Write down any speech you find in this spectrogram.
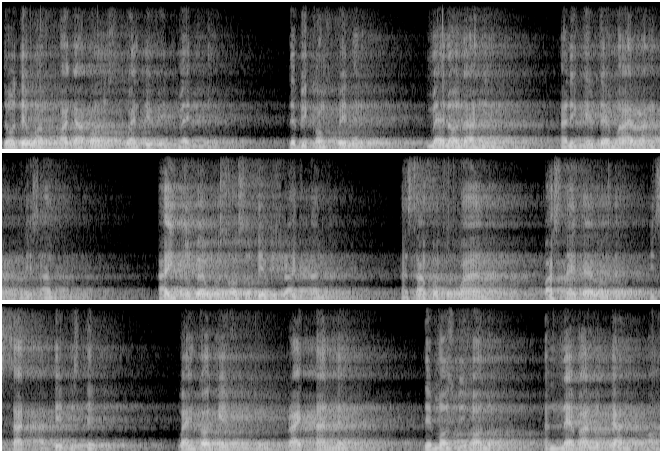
Though they were vagabonds when David met them, they became valiant men under him, and he gave them high rank in his army. Ahithophel was also David's right hand. And Psalm 41, verse 9 tells us that he sat at David's table. When God gave you right hand men, they must be honored and never looked down on.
